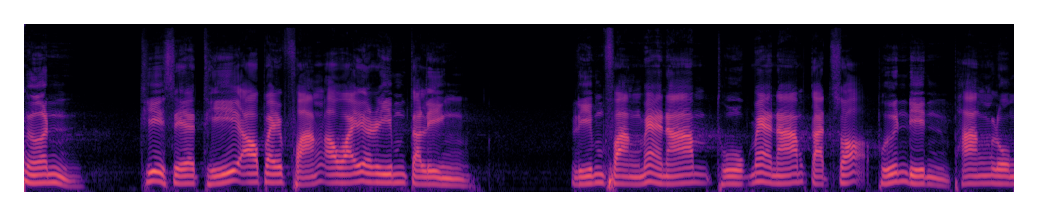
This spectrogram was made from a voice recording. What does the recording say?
เงิน ที่เศรษฐีเอาไปฝังเอาไว้ริมตลิ่ง ริมฝั่งแม่น้ำถูกแม่น้ำกัดเซาะพื้นดินพังลง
